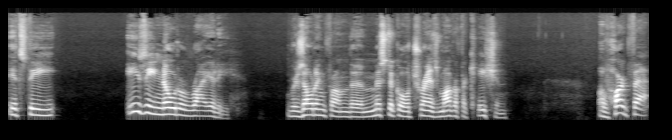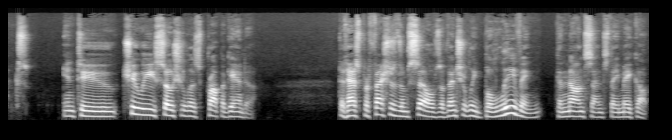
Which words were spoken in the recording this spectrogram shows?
It's the easy notoriety resulting from the mystical transmogrification of hard facts into chewy socialist propaganda that has professors themselves eventually believing the nonsense they make up.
